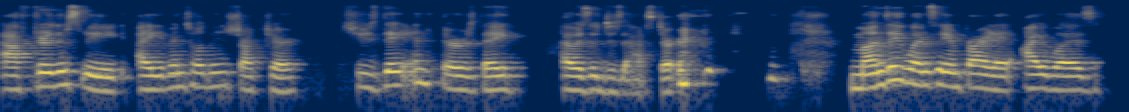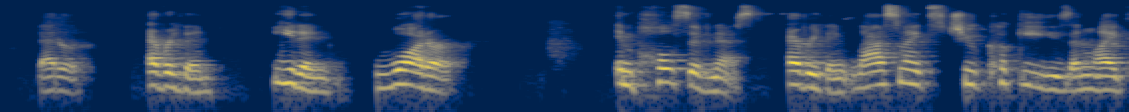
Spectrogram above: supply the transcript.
after this week, I even told the instructor Tuesday and Thursday, I was a disaster. Monday, Wednesday, and Friday, I was better. Everything, eating, water, impulsiveness, everything. Last night's two cookies and like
